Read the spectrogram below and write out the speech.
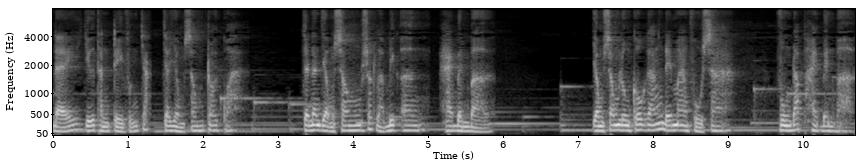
để giữ thành trì vững chắc cho dòng sông trôi qua. Cho nên dòng sông rất là biết ơn hai bên bờ. Dòng sông luôn cố gắng để mang phù sa, vun đắp hai bên bờ.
